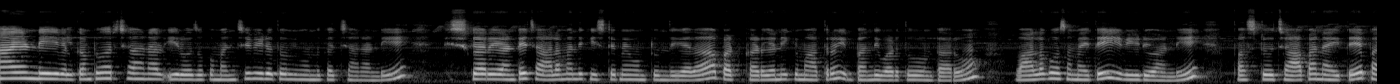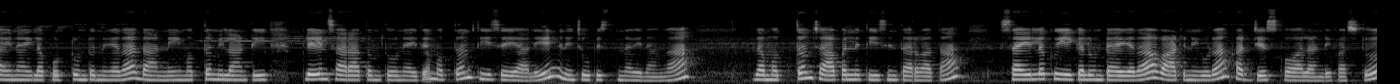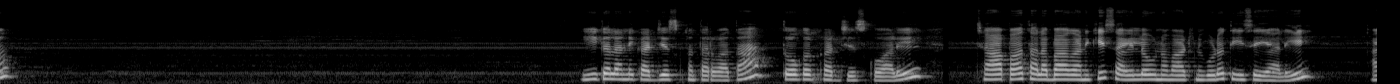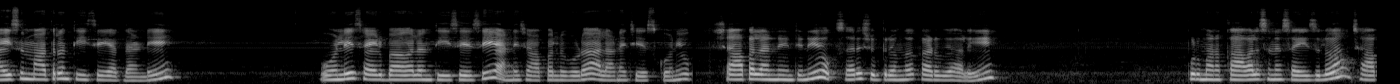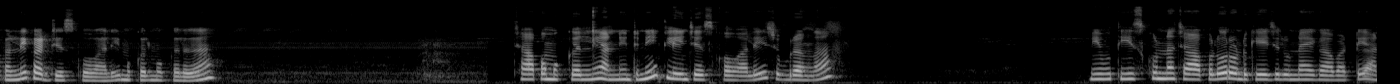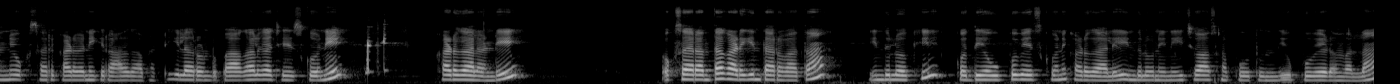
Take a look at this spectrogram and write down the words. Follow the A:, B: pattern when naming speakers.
A: Hi అండి welcome to our channel. ఈరోజు ఒక మంచి వీడియోతో మీ ముందుకు వచ్చానండి. ఫిష్ కర్రీ అంటే చాలామందికి ఇష్టమే ఉంటుంది కదా బట్ కడగనీకి మాత్రం ఇబ్బంది పడుతూ ఉంటారు. వాళ్ళ కోసం అయితే ఈ వీడియో అండి. ఫస్ట్ చేపని అయితే పైన ఇలా పొట్టు ఉంటుంది కదా దాన్ని మొత్తం ఇలాంటి ప్లేన్ సరాతంతో అయితే మొత్తం తీసేయాలి. నేను చూపిస్తున్న విధంగా ఇలా మొత్తం చేపల్ని తీసిన తర్వాత సైడ్లకు ఈకలు ఉంటాయి కదా వాటిని కూడా కట్ చేసుకోవాలండి ఫస్ట్. ఈగలన్నీ కట్ చేసుకున్న తర్వాత తోక కట్ చేసుకోవాలి. చేప తల భాగానికి సైడ్లో ఉన్న వాటిని కూడా తీసేయాలి. ఐస్ని మాత్రం తీసేయద్దండి. ఓన్లీ సైడ్ భాగాలను తీసేసి అన్ని చేపలు కూడా అలానే చేసుకొని చేపలన్నింటినీ ఒకసారి శుభ్రంగా కడగాలి. ఇప్పుడు మనకు కావలసిన సైజులో చేపల్ని కట్ చేసుకోవాలి ముక్కలు ముక్కలుగా. చేప ముక్కల్ని అన్నింటినీ క్లీన్ చేసుకోవాలి శుభ్రంగా. మేము తీసుకున్న చేపలు రెండు కేజీలు ఉన్నాయి కాబట్టి అన్నీ ఒకసారి కడగనికి రాదు కాబట్టి ఇలా రెండు భాగాలుగా చేసుకొని కడగాలండి. ఒకసారి అంతా కడిగిన తర్వాత ఇందులోకి కొద్దిగా ఉప్పు వేసుకొని కడగాలి. ఇందులోని నీచు వాసన పోతుంది ఉప్పు వేయడం వల్ల.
